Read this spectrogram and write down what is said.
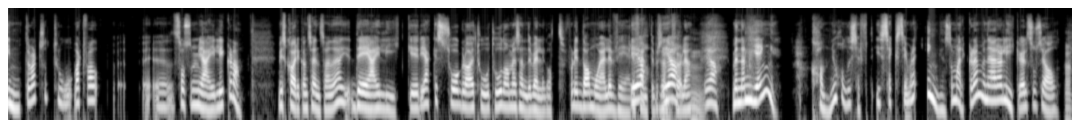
introvert så tror i hvert fall øh, sånn som jeg liker, da. Hvis Kari kan kjenne seg igjen i det. Det jeg liker Jeg er ikke så glad i to og to, da må jeg sende det veldig godt. Fordi da må jeg levere 50 ja. føler jeg. Ja. Men en gjeng kan jo holde kjeft i seks timer. Det er ingen som merker det, men jeg er allikevel sosial. Ja.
